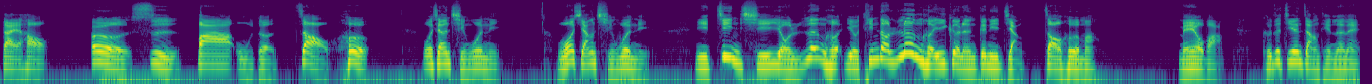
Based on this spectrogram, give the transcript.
代号二四八五的赵赫。我想请问你，我想请问你，你近期有任何有听到任何一个人跟你讲赵赫吗？没有吧？可是今天涨停了呢。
